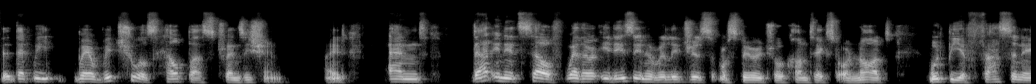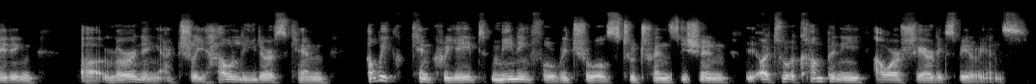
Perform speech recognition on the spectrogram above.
that, that we where rituals help us transition right? And that in itself whether it is in a religious or spiritual context or not would be a fascinating uh, learning actually how leaders can how we can create meaningful rituals to transition or to accompany our shared experience.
